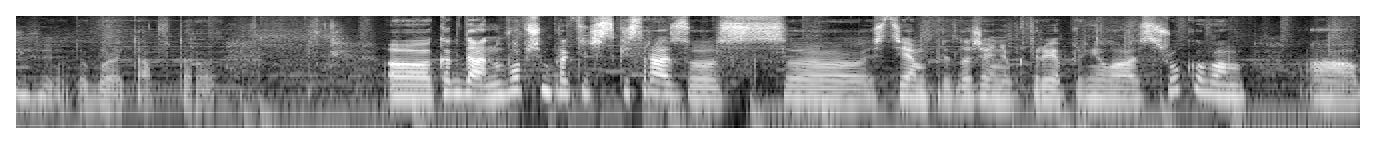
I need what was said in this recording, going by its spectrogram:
Это Мгм. был другой этап, второй. А, Когда? Ну, в общем, практически сразу с, э, с тем предложением, которое я приняла с Жуковым, а,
